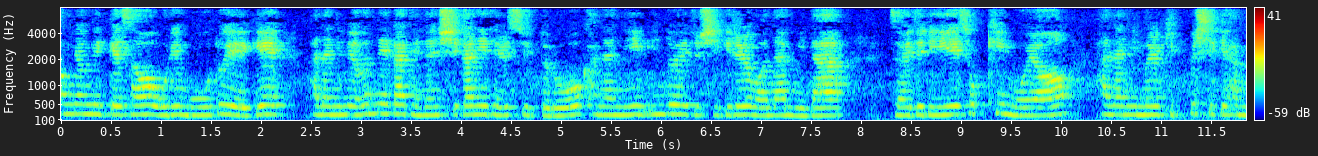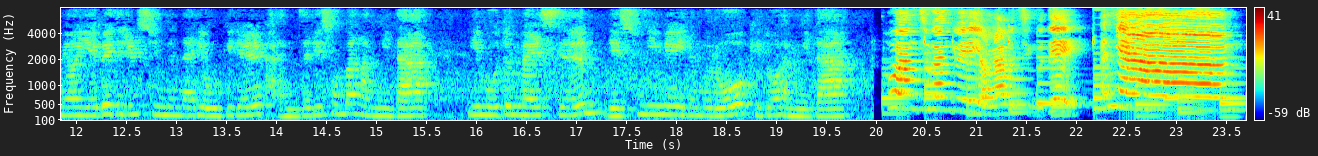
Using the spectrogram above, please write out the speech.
성령님께서 우리 모두에게 하나님의 은혜가 되는 시간이 될 수 있도록 하나님 인도해 주시기를 원합니다. 저희들이 속히 모여 하나님을 기쁘시게 하며 예배 드릴 수 있는 날이 오기를 간절히 소망합니다. 이 모든 말씀 예수님의 이름으로 기도합니다. 포항중앙교회 영아부 친구들 안녕!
